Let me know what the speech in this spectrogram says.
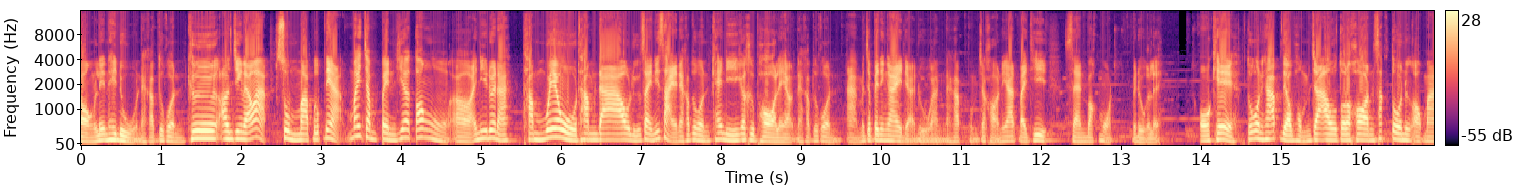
ลองเล่นให้ดูนะครับทุกคนคือเอาจริงแล้วอะสุ่มมาปุ๊บเนี่ยไม่จำเป็นที่จะต้องเอ่อไอ้นี่ด้วยนะทำเวลทำดาว หรือใส่นิสัยนะครับทุกคนแค่นี้ก็คือพอแล้วนะครับทุกคนอ่ามันจะเป็นยังไงเดี๋ยวดูกันนะครับผมจะขออนุญาตไปที่ Sandbox Mode ไปดูกันเลย โอเค ทุกคนครับ เดี๋ยวผมจะเอาตัวละครสักตัวหนึ่งออกมา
